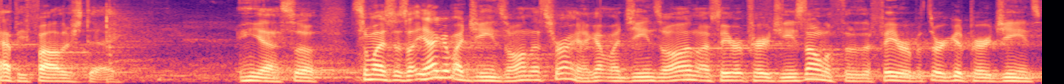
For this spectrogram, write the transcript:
Happy Father's Day. Yeah, so somebody says, Yeah, I got my jeans on. That's right. I got my jeans on, my favorite pair of jeans. I don't know if they're the favorite, but they're a good pair of jeans.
